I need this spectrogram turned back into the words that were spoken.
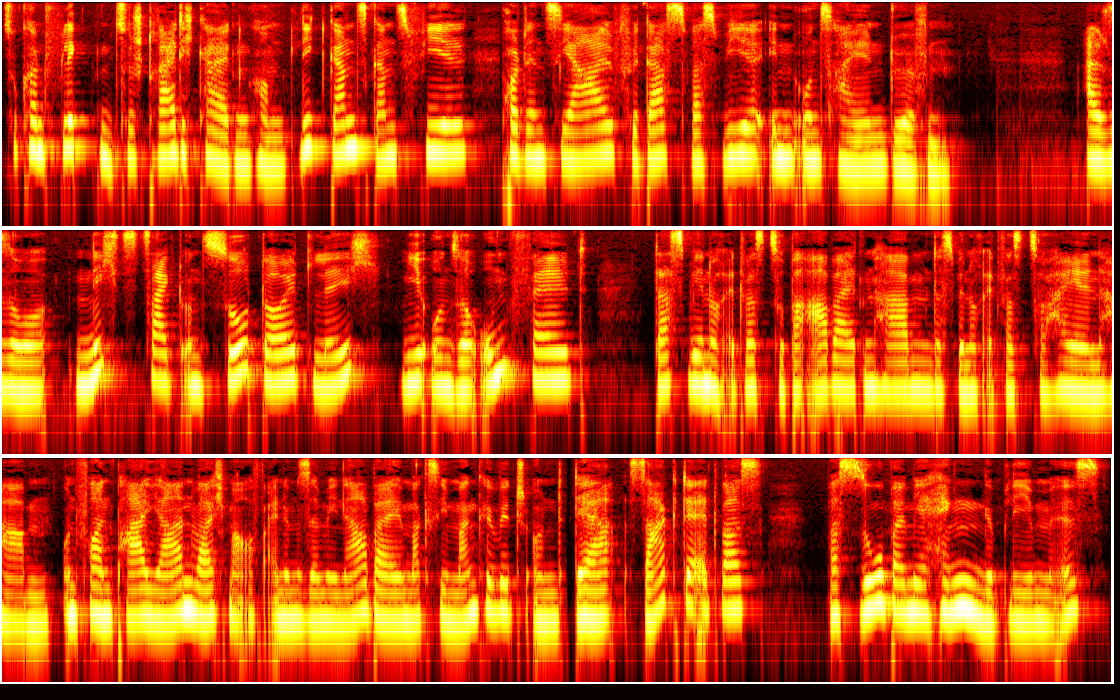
zu Konflikten, zu Streitigkeiten kommt, liegt ganz, ganz viel Potenzial für das, was wir in uns heilen dürfen. Also nichts zeigt uns so deutlich wie unser Umfeld, dass wir noch etwas zu bearbeiten haben, dass wir noch etwas zu heilen haben. Und vor ein paar Jahren war ich mal auf einem Seminar bei Maxim Mankiewicz und der sagte etwas, was so bei mir hängen geblieben ist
